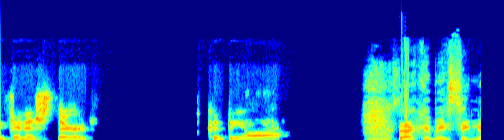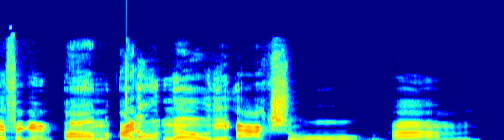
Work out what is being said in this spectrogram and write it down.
if you finish third. Could be a lot. That could be significant. Um, I don't know the actual um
